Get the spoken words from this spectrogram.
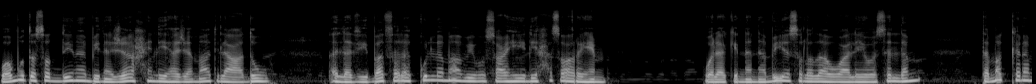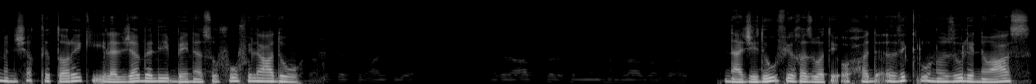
ومتصدين بنجاح لهجمات العدو الذي بذل كل ما بوسعه لحصارهم. ولكن النبي صلى الله عليه وسلم تمكن من شق الطريق إلى الجبل بين صفوف العدو. نجد في غزوة أحد ذكر نزول النعاس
